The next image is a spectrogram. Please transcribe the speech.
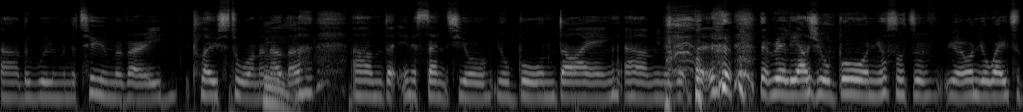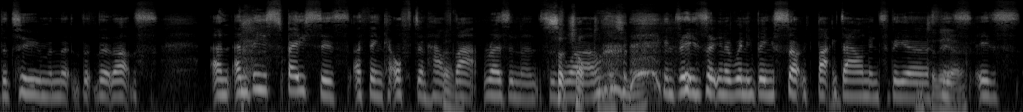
uh, the womb and the tomb are very close to one another. Mm. Um, that in a sense you're you're born dying. Um, you know that, that, that, really as you're born you're sort of you know on your way to the tomb, and that, that, that that's and and these spaces, I think, often have yeah. that resonance Such as well. Optimism, Indeed, so you know, Winnie being sucked back down into the earth into the is, is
